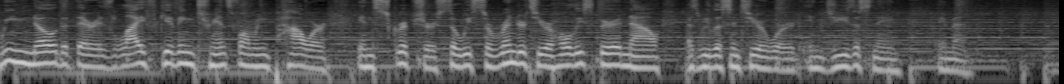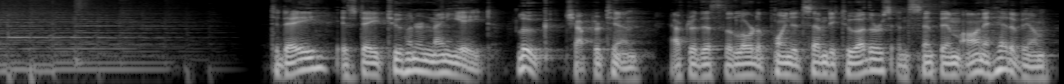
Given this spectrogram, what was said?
We know that there is life giving, transforming power in Scripture, so we surrender to your Holy Spirit now as we listen to your word. In Jesus' name, amen. Today is day 298, Luke chapter 10. After this, the Lord appointed 72 others and sent them on ahead of him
